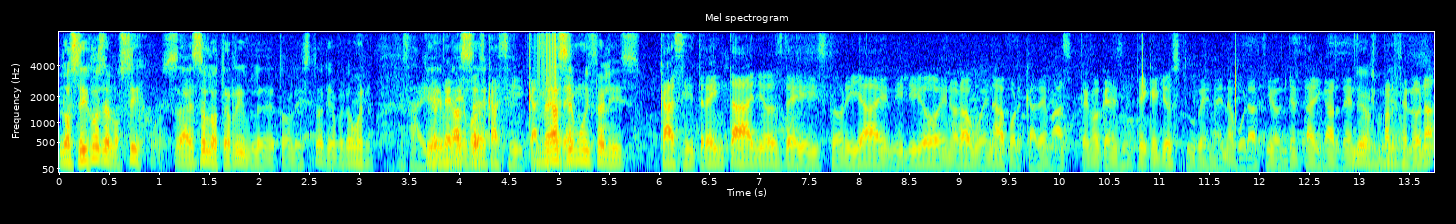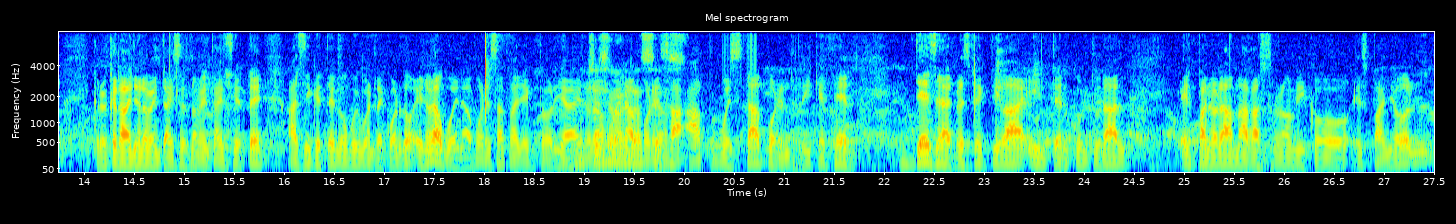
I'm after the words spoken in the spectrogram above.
los hijos de los hijos, o sea, eso es lo terrible de toda la historia, pero bueno, Pues ahí que lo me tenemos hace, casi- casi me hace muy feliz. Casi 30 años de historia, Emilio, enhorabuena, porque además tengo que decirte que yo estuve en la inauguración del Thai Garden Dios en mío. Barcelona, creo que era el año 96-97, así que tengo muy buen recuerdo. Enhorabuena por esa trayectoria, Muchísimas enhorabuena por esa apuesta, por enriquecer desde la perspectiva intercultural el panorama gastronómico español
